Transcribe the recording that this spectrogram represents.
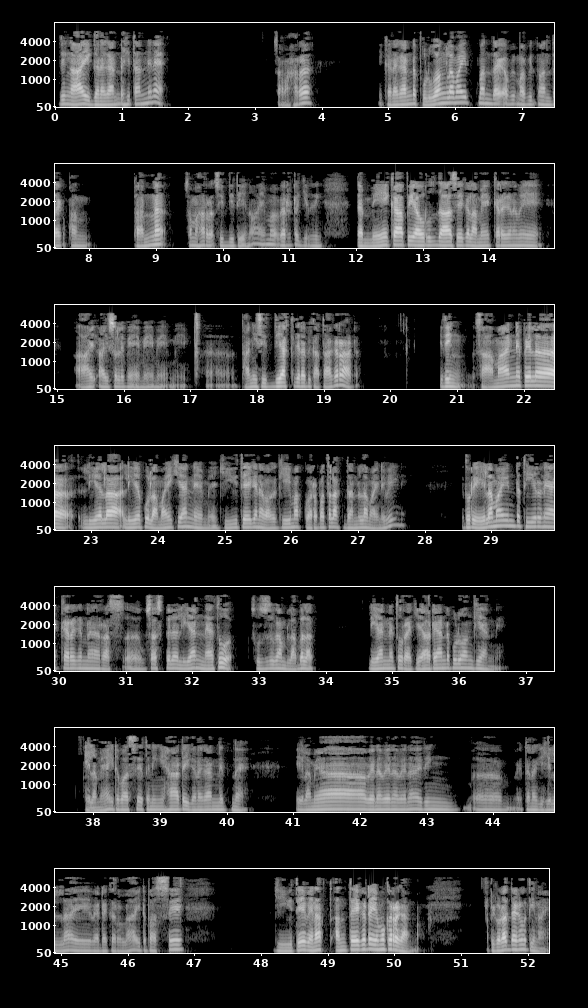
ඉතින් ආයෙ ඉගෙන ගන්න හිතන්නේ නැහැ. සමහර ඉගෙන ගන්න පුළුවන් ළමයිත් මම අපි අපි මම දන්න සමහර සිද්ධි තියෙනවා. එහෙම වැරට ගිහින් දැන් මේක අපි අවුරුදු 16ක ළමයෙක් කරගෙන මේ අයිසොලේ මේ මේ මේ මේ තනි සිද්ධියක් විදිහට අපි කතා කරාට ඉතින් සාමාන්‍ය පෙළ ලියලා ලියපු ළමයි කියන්නේ මේ ජීවිතය ගැන වගකීමක් වරපතලක් දන්න ළමයි නෙවෙයිනේ. ඒතොර ඒ ළමයින්ට තීරණයක් අරගෙන උසස් පෙළ ලියන්නේ නැතුව සුසුසුකම් ලබලත් ලියන්නේ නැතුව රැකියාවට යන්න පුළුවන් කියන්නේ ඒ ළමයා ඊට පස්සේ එතනින් එහාට ඉගෙන ගන්නෙත් නැහැ. ඒ ළමයා වෙන වෙන වෙන ඉතින් එතන ගිහිල්ලා ඒ වැඩ කරලා ඊට පස්සේ ජීවිතේ වෙනත් අන්තයකට යොමු කරගන්නවා. අපි ගොඩක් දැකලා තියෙනවා.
